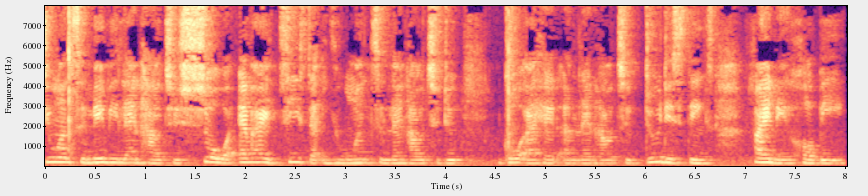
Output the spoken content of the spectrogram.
Do you want to maybe learn how to sew? Whatever it is that you want to learn how to do go ahead and learn how to do these things. Find a hobby.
